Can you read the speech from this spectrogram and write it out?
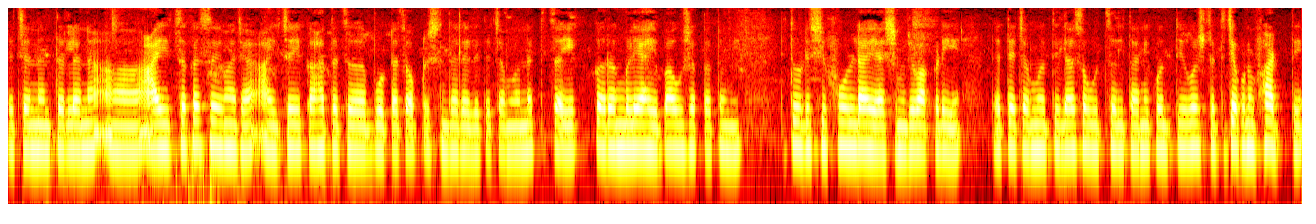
त्याच्यानंतरला ना आईचं कसं आहे माझ्या आईचं एका हाताचं बोटाचं ऑपरेशन झालेलं आहे. त्याच्यामुळे ना तिचा एक रंगळी आहे पाहू शकता तुम्ही. ती थोडीशी फोल्ड आहे अशी म्हणजे वाकडी. आहे तर त्याच्यामुळे तिला असं उचलताना कोणती गोष्ट तिच्याकडून फाटते.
